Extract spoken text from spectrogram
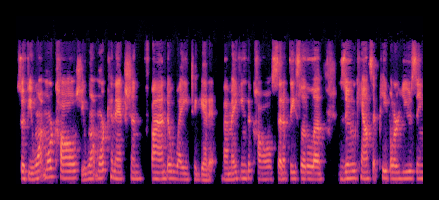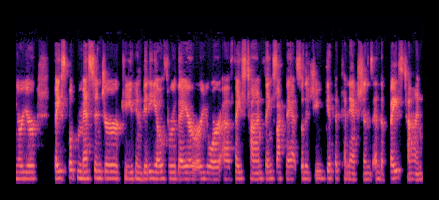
So if you want more calls, you want more connection, find a way to get it by making the call, set up these little uh, Zoom counts that people are using or your Facebook Messenger, you can video through there or your uh, FaceTime, things like that so that you get the connections and the FaceTime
